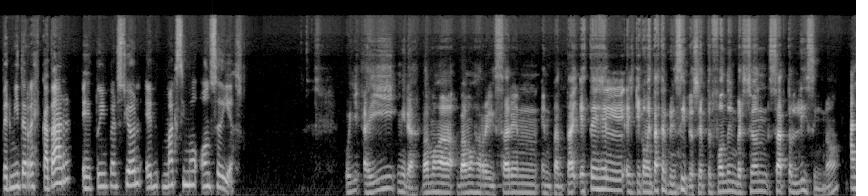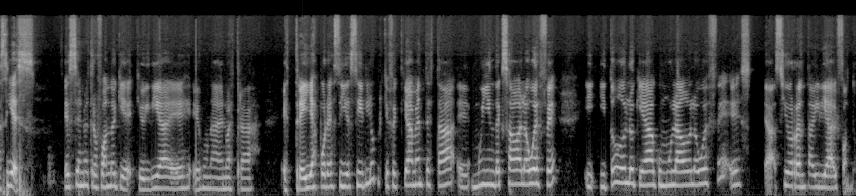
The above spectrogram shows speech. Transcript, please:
permite rescatar tu inversión en máximo 11 días. Oye, ahí, mira, vamos a, vamos a revisar en, pantalla. Este es el, que comentaste al principio, ¿cierto? El fondo de inversión Sartor Leasing, ¿no? Así es. Ese es nuestro fondo que, hoy día es, una de nuestras estrellas, por así decirlo, porque efectivamente está eh, muy indexado a la UEF y, todo lo que ha acumulado la UEF es, ha sido rentabilidad del fondo.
